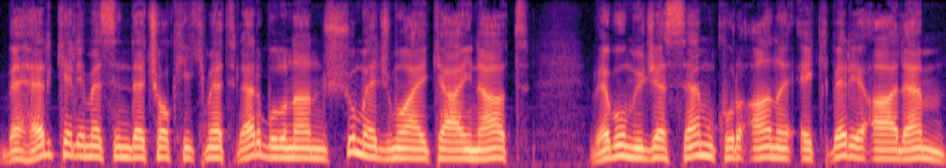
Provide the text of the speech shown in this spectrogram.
ve her kelimesinde çok hikmetler bulunan şu mecmua kainat ve bu mücessem Kur'an-ı Ekberi alem,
